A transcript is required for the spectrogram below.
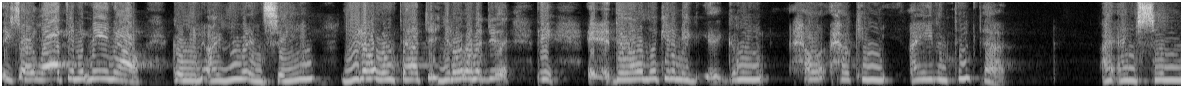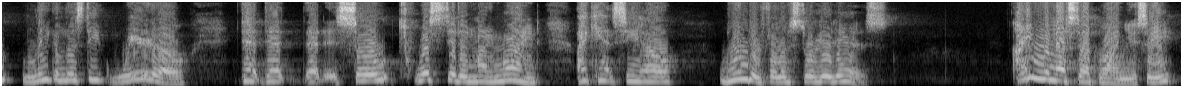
they start laughing at me now, going, "Are you insane? You don't want that? To, you don't want to do it?" They, eh, they're all looking at me, eh, going, "How how can I even think that? I, I'm some legalistic weirdo that that that is so twisted in my mind. I can't see how wonderful a story it is. I'm the messed up one, you see.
